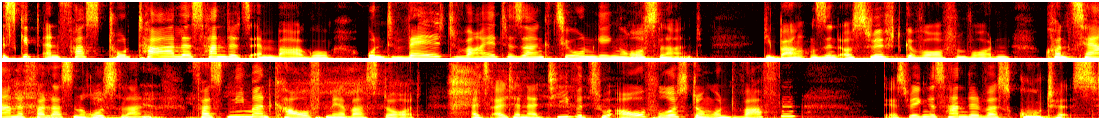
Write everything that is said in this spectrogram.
Es gibt ein fast totales Handelsembargo und weltweite Sanktionen gegen Russland. Die Banken sind aus SWIFT geworfen worden. Konzerne verlassen Russland. Fast niemand kauft mehr was dort. Als Alternative zu Aufrüstung und Waffen. Deswegen ist Handel was Gutes.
